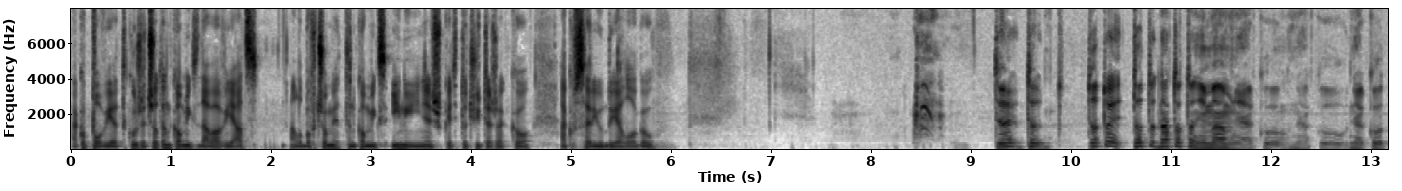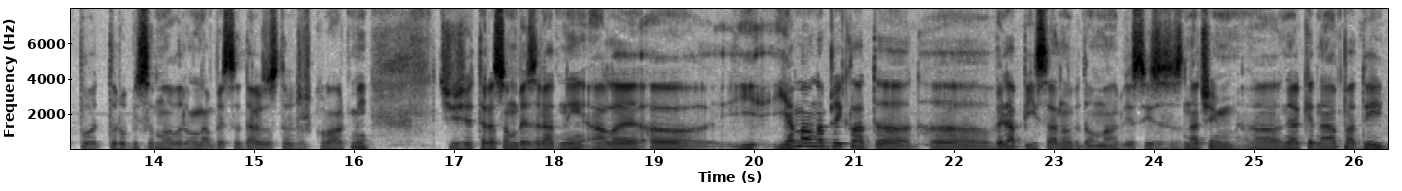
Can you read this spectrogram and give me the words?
ako poviedku, že čo ten komiks dáva viac, alebo v čom je ten komiks iný, než keď to čítaš ako, ako sériu dialogov. To, to, toto je, toto, na toto nemám nejakú, nejakú, nejakú odpoveď, ktorú by som hovoril na besedách so stredoškolákmi. Čiže teraz som bezradný, ale uh, ja mám napríklad uh, uh, veľa písanok doma, kde si značím uh, nejaké nápady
